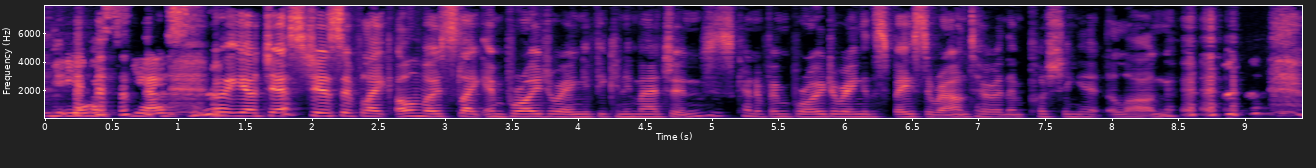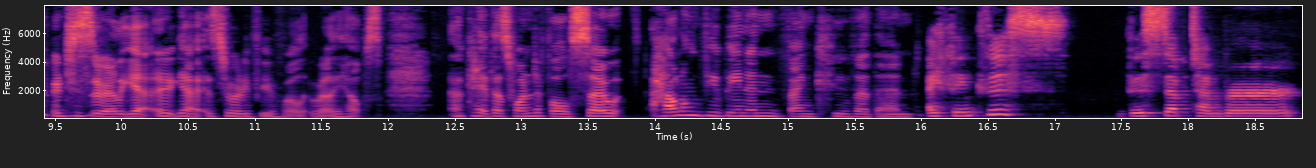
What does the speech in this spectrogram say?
yes, yes. your gestures of like almost like embroidering, if you can imagine, just kind of embroidering the space around her and then pushing it along, which is really, yeah, uh, yeah, it's really beautiful. It really helps. Okay, that's wonderful. So, how long have you been in Vancouver then? I think this this September.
